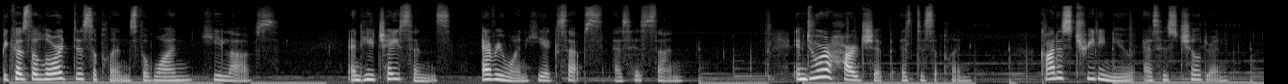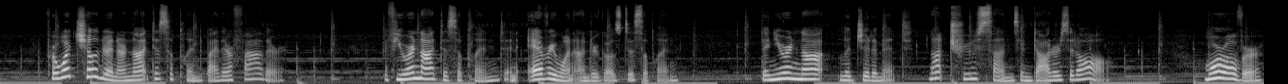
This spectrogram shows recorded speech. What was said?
because the Lord disciplines the one he loves, and he chastens everyone he accepts as his son. Endure hardship as discipline. God is treating you as his children. For what children are not disciplined by their father? If you are not disciplined, and everyone undergoes discipline, then you are not legitimate, not true sons and daughters at all. Moreover,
